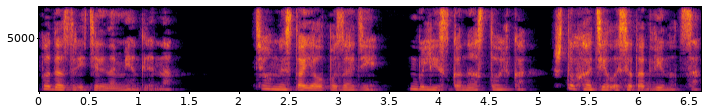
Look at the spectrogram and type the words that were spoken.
подозрительно медленно. Темный стоял позади, близко настолько, что хотелось отодвинуться.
